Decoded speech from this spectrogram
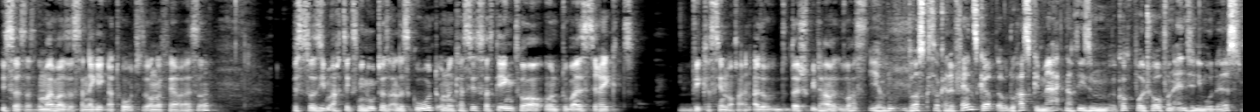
ist das das, normalerweise ist dann der Gegner tot, so ungefähr, weißt du. Bis zur 87. Minute ist alles gut und dann kassierst du das Gegentor und du weißt direkt, wir kassieren noch ein. Also das Spiel, du hast... Ja, du, du hast zwar keine Fans gehabt, aber du hast gemerkt nach diesem Kopfballtor von Anthony Modest,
